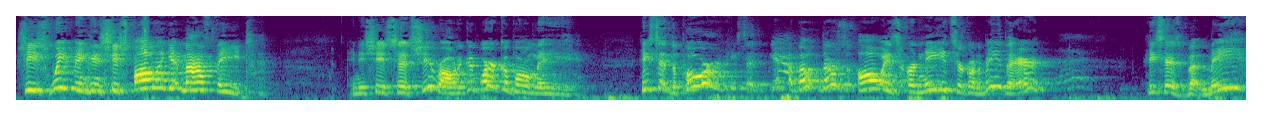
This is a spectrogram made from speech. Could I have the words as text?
She's weeping and she's falling at my feet. And she said, She wrought a good work upon me. He said, The poor? He said, Yeah, those always are needs are going to be there. He says, But me,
